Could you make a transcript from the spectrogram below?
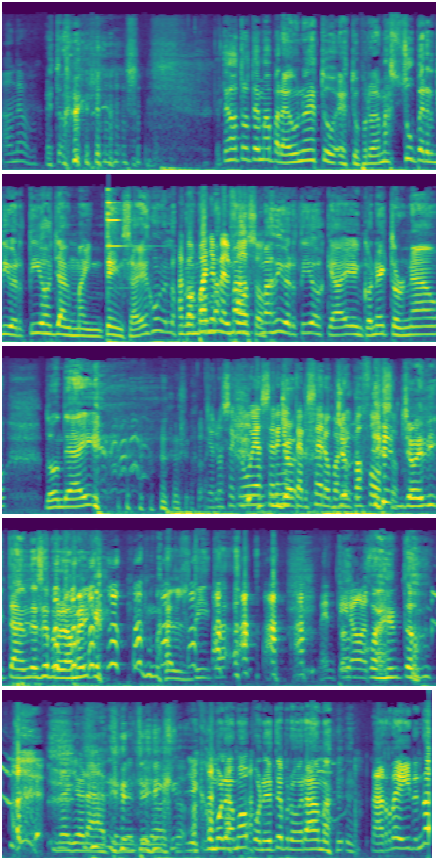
¿A dónde vamos? Esto... Este es otro tema para uno de tus, de tus programas súper divertidos, Yanma Intensa. Es uno de los Acompáñame programas más, divertidos que hay en Connector Now, donde hay... Yo no sé qué voy a hacer en el tercero para yo, Foso. Yo editando ese programa y que... Maldita... Mentiroso. Cuento. No lloraste, mentiroso. ¿Y cómo le vamos a poner este programa? La reina. ¡No!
